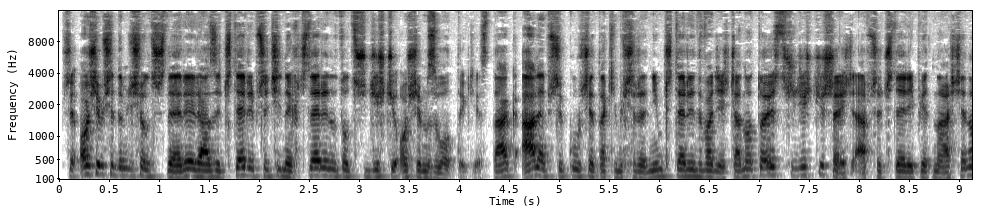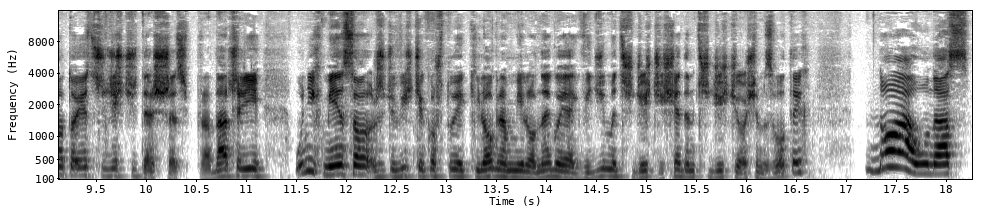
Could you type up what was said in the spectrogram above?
przy 8,74 razy 4,4 no to 38 zł jest, tak? Ale przy kursie takim średnim 4,20 no to jest 36, a przy 4,15 no to jest 36, prawda? Czyli u nich mięso rzeczywiście kosztuje kilogram mielonego, jak widzimy 37-38 zł, no a u nas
